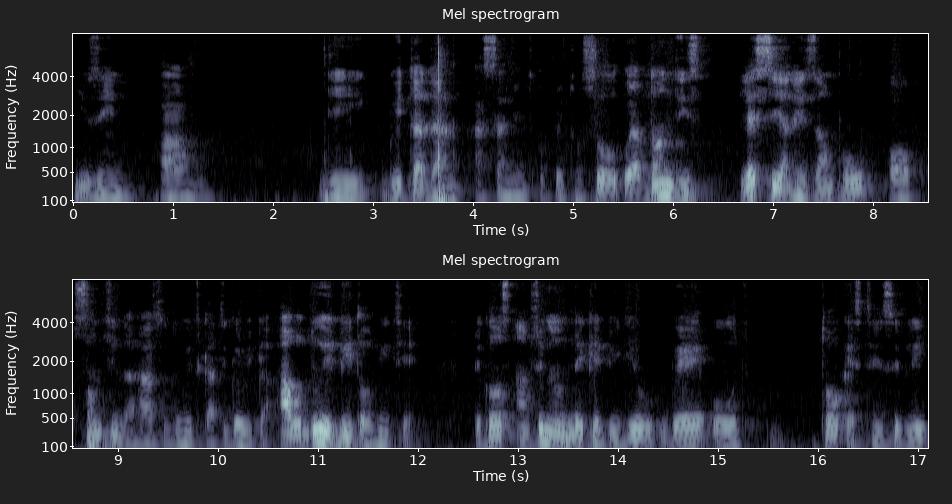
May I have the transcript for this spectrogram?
using um, the greater than assignment operator. So we have done this. Let's see an example of something that has to do with categorical. I will do a bit of it here because i'm still going to make a video where i would talk extensively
